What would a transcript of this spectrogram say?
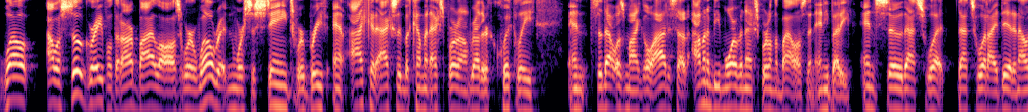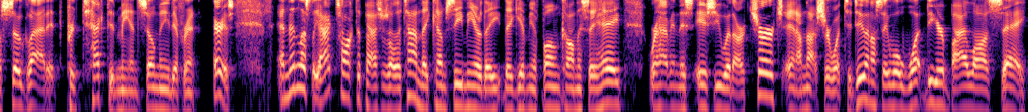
Well, I was so grateful that our bylaws were well written, were succinct, were brief, and I could actually become an expert on rather quickly. And so that was my goal. I decided I'm going to be more of an expert on the bylaws than anybody. And so that's what that's what I did. And I was so glad it protected me in so many different areas. And then Leslie, I talk to pastors all the time. They come see me or they they give me a phone call and they say, "Hey, we're having this issue with our church and I'm not sure what to do." And I'll say, "Well, what do your bylaws say?"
